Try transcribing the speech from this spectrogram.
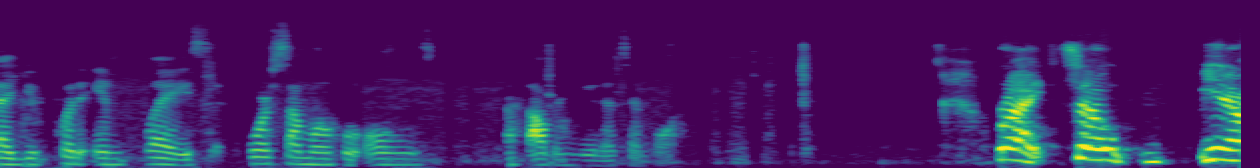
that you put in place for someone who owns a thousand units and more. Right. So, you know,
